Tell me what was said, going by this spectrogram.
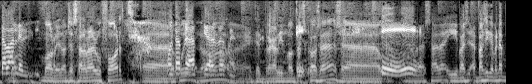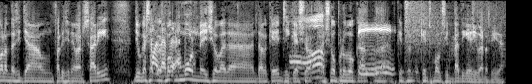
davant del llit. Molt bé, doncs a celebrar-ho fort. Eh, Moltes avui, gràcies, no? Eh, Que et regalin moltes Sí. coses. Eh, Sí. Una abraçada. I bàs- bàsicament et volen desitjar un feliç aniversari. Diu que sembles molt, molt més jove de, del que ets i que això, Oh. això provoca Sí. que, ets, que ets molt simpàtica i divertida.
